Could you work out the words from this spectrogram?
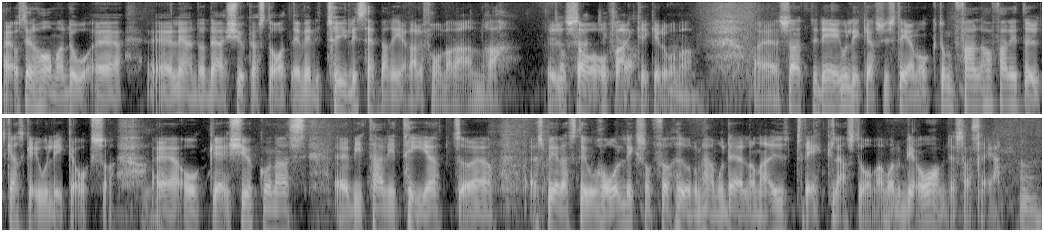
Eh, och sen har man då eh, eh, länder där kyrka och stat är väldigt tydligt separerade från varandra. USA och Frankrike. Då, va? Mm. Så att det är olika system och de fall, har fallit ut ganska olika också. Mm. Och eh, kyrkornas eh, vitalitet spelar stor roll liksom för hur de här modellerna utvecklas, då, va? vad det blir av det så att säga. Mm.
